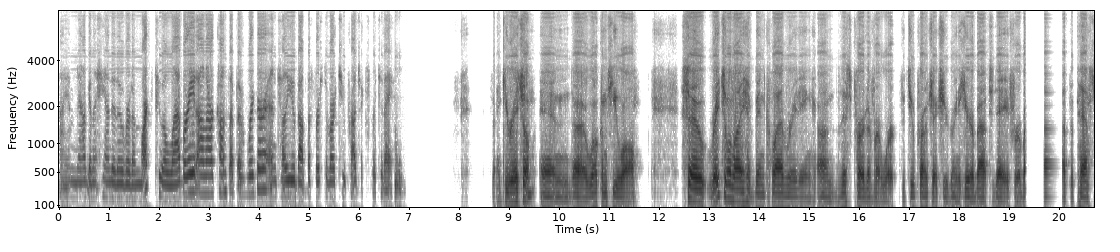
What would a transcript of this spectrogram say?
I am now going to hand it over to Mark to elaborate on our concept of rigor and tell you about the first of our two projects for today. Thank you, Rachel, and uh, welcome to you all. So Rachel and I have been collaborating on this part of our work, the two projects you're going to hear about today for about the past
